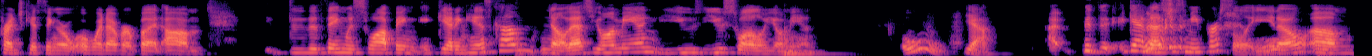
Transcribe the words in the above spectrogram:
french kissing or, or whatever but um the, thing with swapping getting his cum no that's your man you you swallow your man Oh, yeah but again that's just me personally you know um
